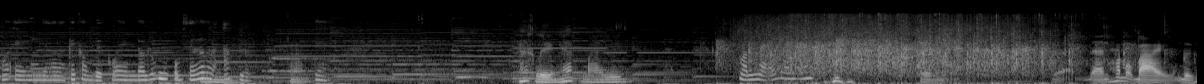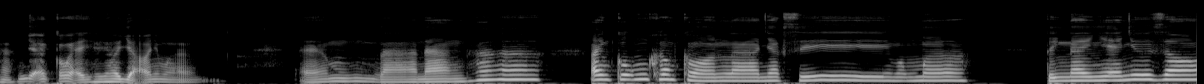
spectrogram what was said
của em do là cái công việc của em đôi lúc nó cũng sẽ rất là Ừ. áp lực À. dạ. hát liền hát bài liền mạnh mẽ lên anh Thì, dạ, để anh hát một bài cũng được ha. Dạ, có vẻ hơi, hơi dở nhưng mà em là nàng thơ anh cũng không còn là nhạc sĩ mộng mơ. Tình này nhẹ như gió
